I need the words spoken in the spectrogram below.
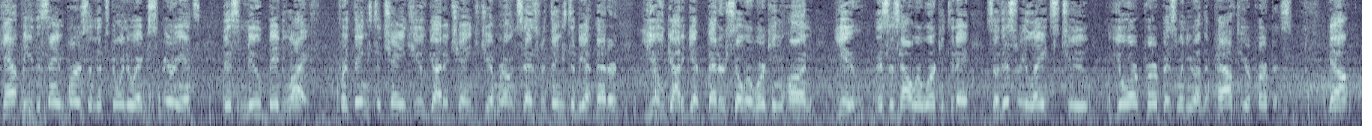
can't be the same person that's going to experience this new big life. For things to change, you've got to change, Jim Rohn says. For things to get better, you've got to get better. So we're working on you. This is how we're working today. So this relates to your purpose when you're on the path to your purpose. Now,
